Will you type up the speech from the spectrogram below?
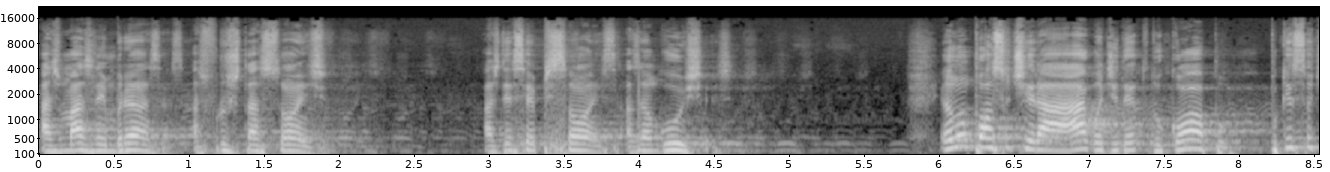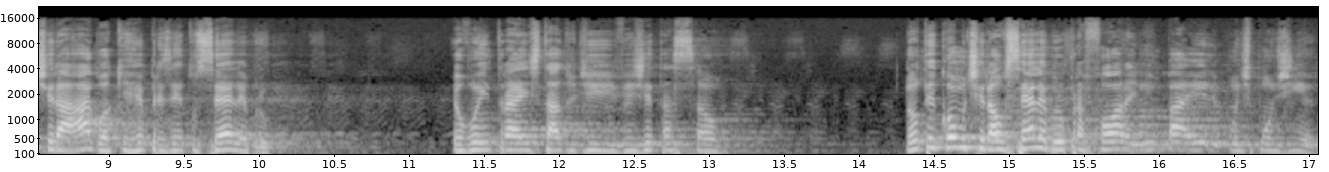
as más lembranças, as frustrações, as decepções, as angústias. Eu não posso tirar a água de dentro do copo, porque se eu tirar a água que representa o cérebro, eu vou entrar em estado de vegetação. Não tem como tirar o cérebro para fora e limpar ele com uma esponjinha.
